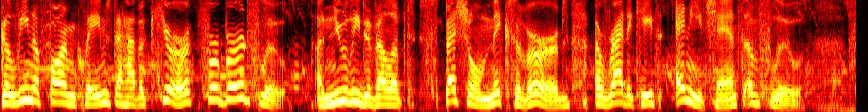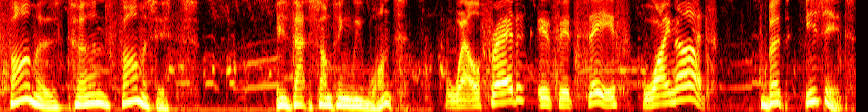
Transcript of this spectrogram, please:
Galena Farm claims to have a cure for bird flu. A newly developed special mix of herbs eradicates any chance of flu. Farmers turned pharmacists. Is that something we want? Well, Fred, if it's safe, why not? But is it?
